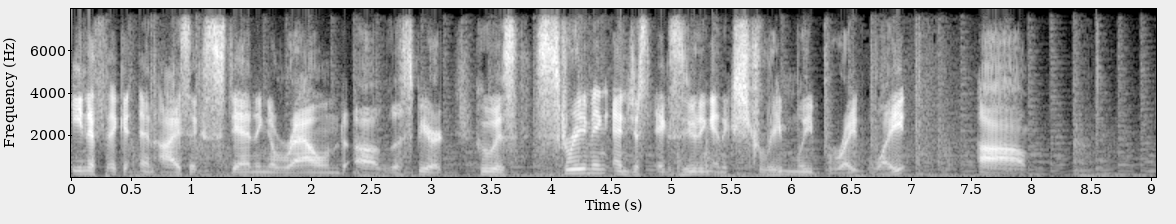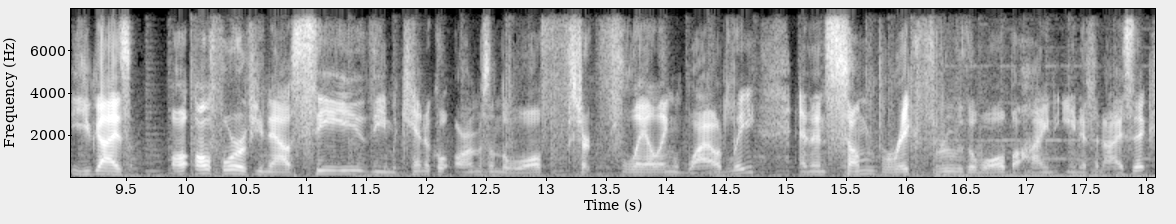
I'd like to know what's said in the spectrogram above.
Enif and Isaac standing around uh, the spirit, who is screaming and just exuding an extremely bright light. Um, you guys, all, all four of you now, see the mechanical arms on the wall f- start flailing wildly, and then some break through the wall behind Enif and Isaac,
